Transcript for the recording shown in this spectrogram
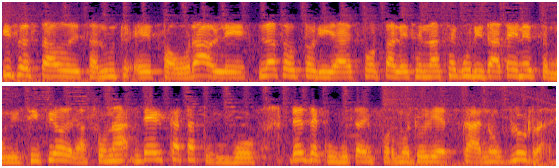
y su estado de salud es favorable. Las autoridades fortalecen la seguridad en este municipio de la zona del Catatumbo. Desde Cúcuta informó Juliet Cano, Blue Radio.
